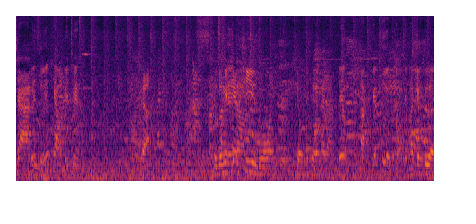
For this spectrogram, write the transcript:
trà bên dưới kẹo bên trên. Dạ. Kiểu giống như kem cheese đúng không anh? Kiểu như thế hay là đây là kem tươi không phải kem à, kem tươi ạ.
